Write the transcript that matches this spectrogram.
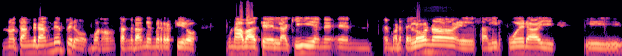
no tan grande pero bueno tan grande me refiero una battle aquí en, en, en Barcelona eh, salir fuera y, y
